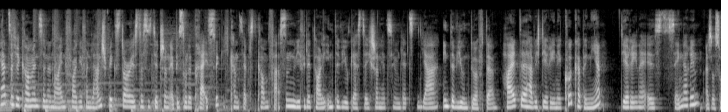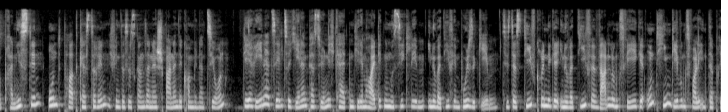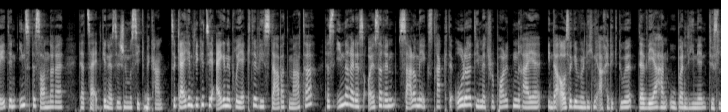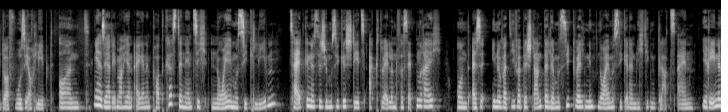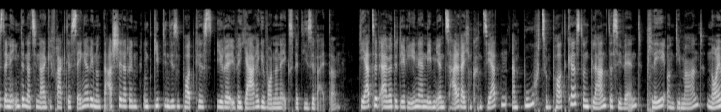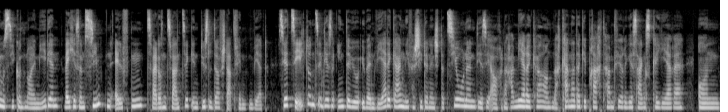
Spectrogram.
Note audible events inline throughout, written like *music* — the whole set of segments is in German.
Herzlich willkommen zu einer neuen Folge von Lunch Break Stories. Das ist jetzt schon Episode 30. Ich kann selbst kaum fassen, wie viele tolle Interviewgäste ich schon jetzt im letzten Jahr interviewen durfte. Heute habe ich die Irene Kurka bei mir. Die Irene ist Sängerin, also Sopranistin und Podcasterin. Ich finde, das ist ganz eine spannende Kombination. Die Irene zählt zu jenen Persönlichkeiten, die dem heutigen Musikleben innovative Impulse geben. Sie ist als tiefgründige, innovative, wandlungsfähige und hingebungsvolle Interpretin insbesondere der zeitgenössischen Musik bekannt. Zugleich entwickelt sie eigene Projekte wie Starbat Martha, das Innere des Äußeren, Salome-Extrakte oder die Metropolitan-Reihe in der außergewöhnlichen Architektur der Wehrhahn-U-Bahn-Linie in Düsseldorf, wo sie auch lebt. Und ja, sie hat eben auch ihren eigenen Podcast, der nennt sich Neue Musik leben. Zeitgenössische Musik ist stets aktuell und facettenreich und als innovativer Bestandteil der Musikwelt nimmt neue Musik einen wichtigen Platz ein. Irene ist eine international gefragte Sängerin und Darstellerin und gibt in diesem Podcast ihre über Jahre gewonnene Expertise weiter. Derzeit arbeitet Irene neben ihren zahlreichen Konzerten am Buch zum Podcast und plant das Event Play on Demand, neue Musik und neue Medien, welches am 7.11.2020 in Düsseldorf stattfinden wird. Sie erzählt uns in diesem Interview über den Werdegang, die verschiedenen Stationen, die sie auch nach Amerika und nach Kanada gebracht haben für ihre Gesangskarriere. Und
